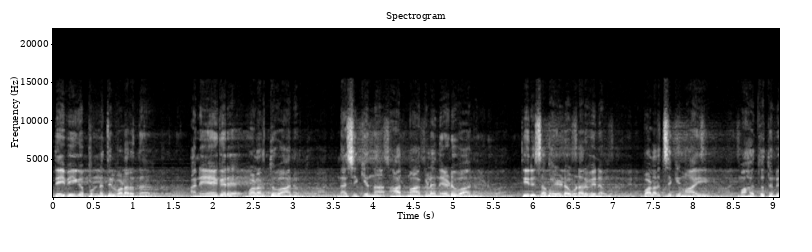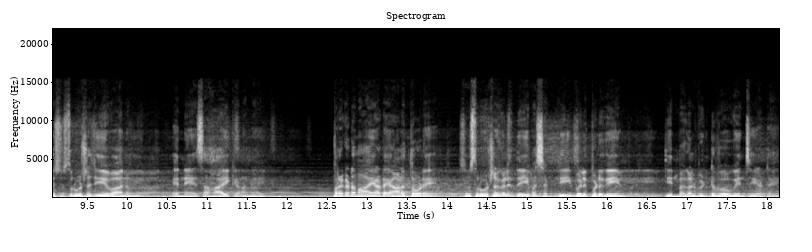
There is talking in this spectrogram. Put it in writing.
ദൈവിക പുണ്യത്തിൽ വളർന്ന് അനേകരെ വളർത്തുവാനും നശിക്കുന്ന ആത്മാക്കളെ നേടുവാനും തിരുസഭയുടെ ഉണർവിനും വളർച്ചയ്ക്കുമായി മഹത്വത്തിന്റെ ശുശ്രൂഷ ചെയ്യുവാനും എന്നെ സഹായിക്കണമേ. പ്രകടമായ അടയാളത്തോടെ ശുശ്രൂഷകളിൽ ദൈവശക്തി വെളിപ്പെടുകയും തിന്മകൾ വിട്ടുപോവുകയും ചെയ്യട്ടെ.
